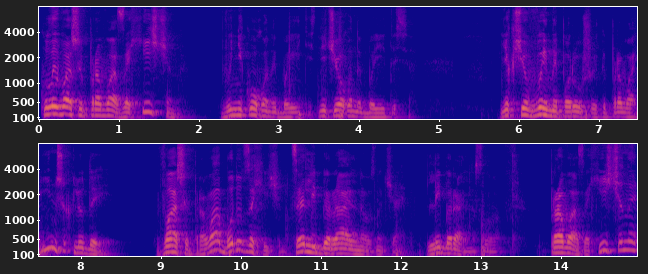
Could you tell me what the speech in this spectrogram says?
Коли ваші права захищені, ви нікого не боїтесь, нічого не боїтеся. Якщо ви не порушуєте права інших людей, ваші права будуть захищені. Це ліберально означає. Ліберальне слово. Права захищені,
